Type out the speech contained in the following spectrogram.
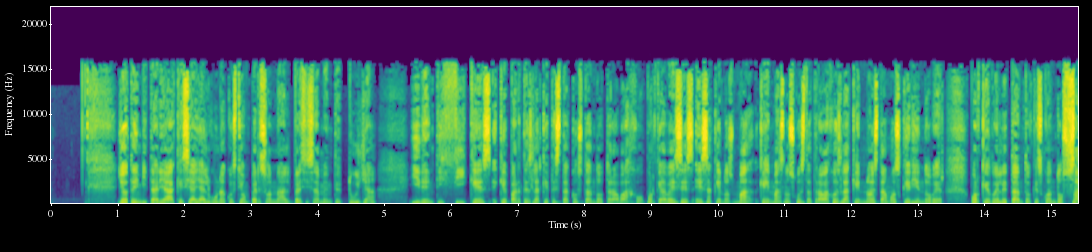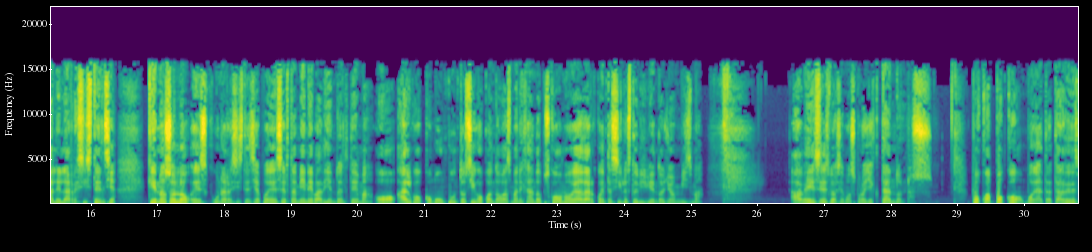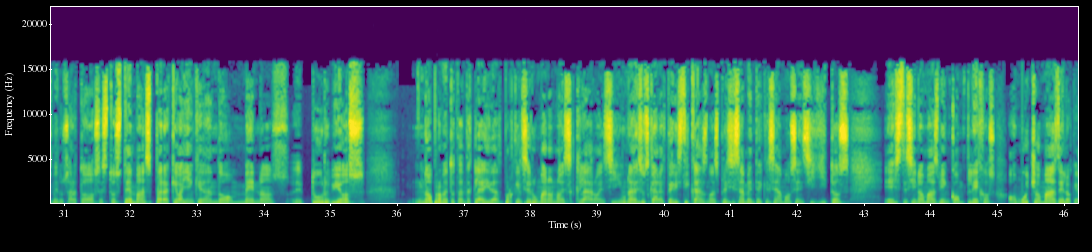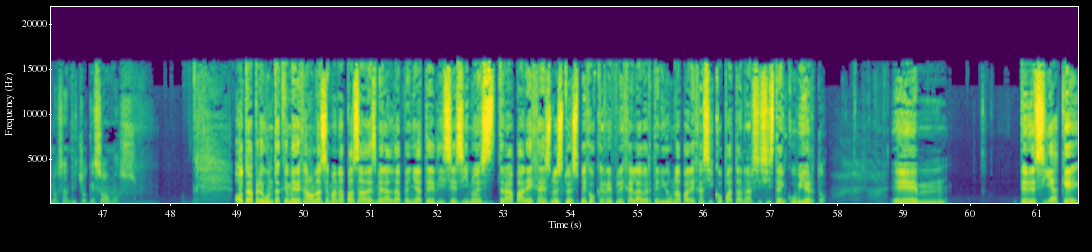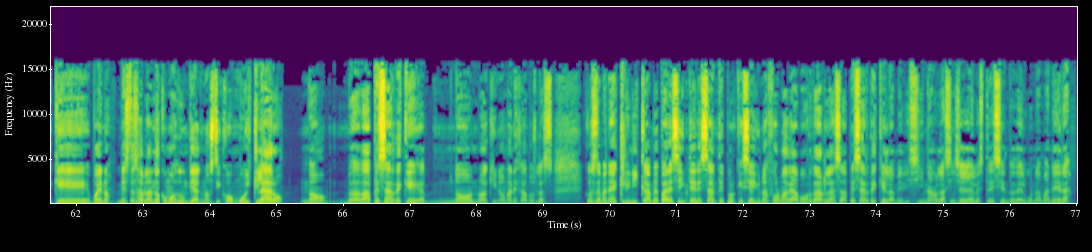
yo te invitaría a que si hay alguna cuestión personal precisamente tuya, identifiques qué parte es la que te está costando trabajo, porque a veces esa que nos más, que más nos cuesta trabajo es la que no estamos queriendo ver, porque duele tanto que es cuando sale la resistencia, que no solo es una resistencia, puede ser también evadiendo el tema o algo como un punto ciego cuando vas manejando, pues cómo me voy a dar cuenta si lo estoy viviendo yo misma. A veces lo hacemos proyectándonos poco a poco voy a tratar de desmenuzar todos estos temas para que vayan quedando menos eh, turbios. No prometo tanta claridad porque el ser humano no es claro en sí. Una de sus características no es precisamente que seamos sencillitos, este, sino más bien complejos o mucho más de lo que nos han dicho que somos. Otra pregunta que me dejaron la semana pasada, Esmeralda Peñate, dice si nuestra pareja es nuestro espejo que refleja el haber tenido una pareja psicópata narcisista encubierto. Eh, te decía que, que, bueno, me estás hablando como de un diagnóstico muy claro, ¿no? A pesar de que no, no aquí no manejamos las cosas de manera clínica, me parece interesante porque sí hay una forma de abordarlas a pesar de que la medicina o la ciencia ya lo esté diciendo de alguna manera.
